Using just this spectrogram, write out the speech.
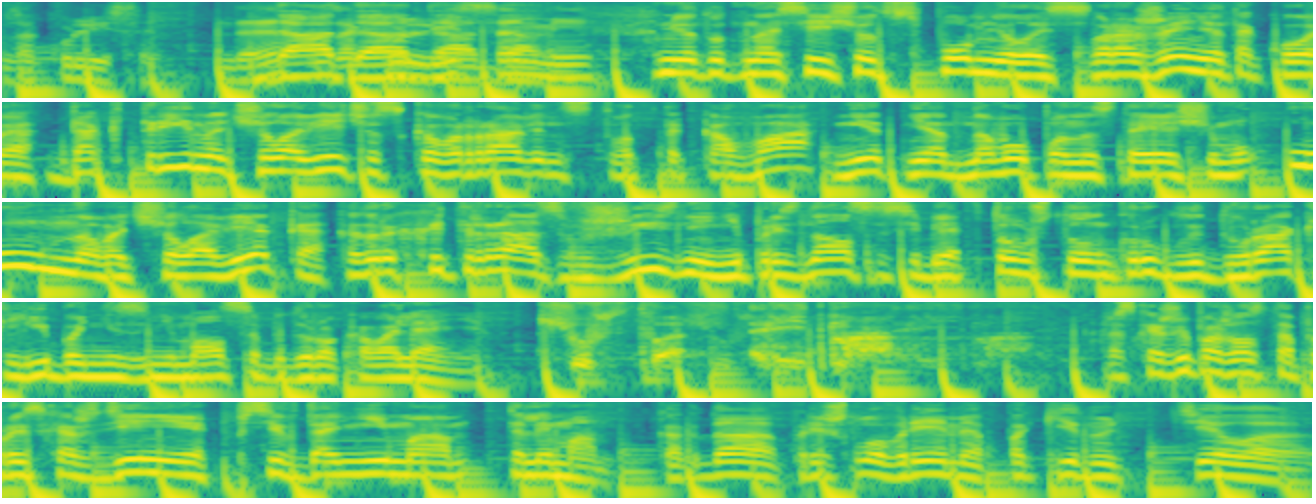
за кулисами. Да, да, за да, кулисами. Да, да. Мне тут на сей счет вспомнилось выражение такое. Доктрина человеческого равенства такова. Нет ни одного по-настоящему умного человека, который хоть раз в жизни не признался себе в том, что он круглый дурак, либо не занимался бы дураковалянием. Чувство ритма. Расскажи, пожалуйста, о происхождении псевдонима Талиман. Когда пришло время покинуть тело,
